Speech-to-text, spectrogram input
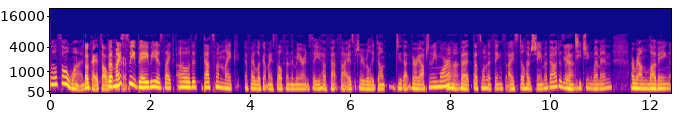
Well, it's all one. Okay, it's all But one, my okay. sweet baby is like, oh, this, that's when like if I look at myself in the mirror and say you have fat thighs, which I really don't do that very often anymore. Uh-huh. But that's one of the things that I still have shame about is that I'm teaching women around loving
